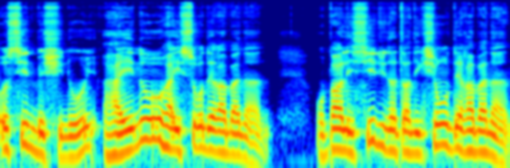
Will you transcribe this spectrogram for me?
osin beshinui, hainu haisur de rabanan. On parle ici d'une interdiction des rabanan.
